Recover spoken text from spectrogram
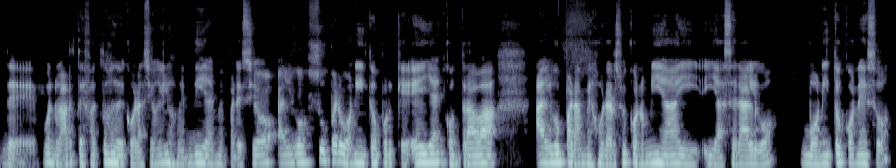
de, bueno, artefactos de decoración y los vendía y me pareció algo súper bonito porque ella encontraba algo para mejorar su economía y, y hacer algo bonito con eso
